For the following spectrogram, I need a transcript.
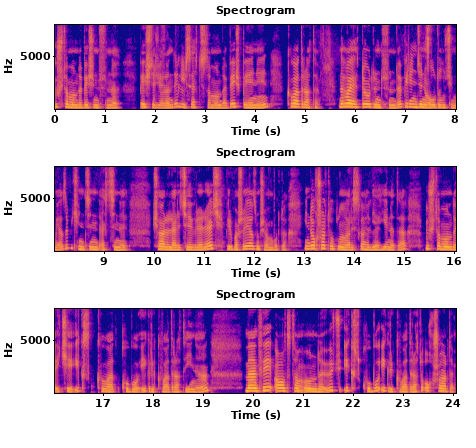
3,5-in üstünə 5 də gələndə eləyir 8,5 b-nin kvadratı. Nəhayət dördüncüsündə birincini olduğu kimi yazıb, ikincisinin əksini işarələri çevirərək birbaşa yazmışam burada. İndi oxşar toplamları islah eləyək. Yenə də 3,2 x kubu y kvadratı ilə mənfi 6,3 x kubu y kvadratı oxşardır.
